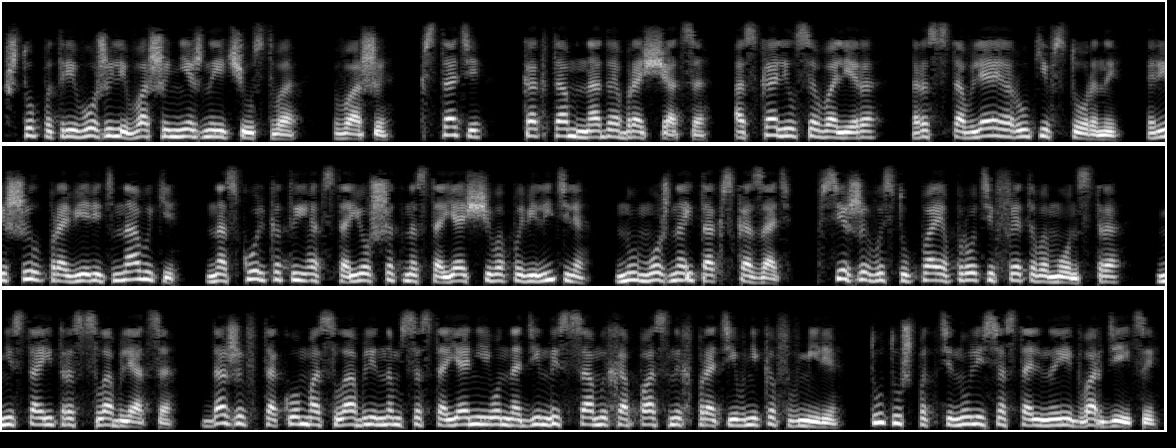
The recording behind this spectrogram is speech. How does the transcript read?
что потревожили ваши нежные чувства, ваши. Кстати, как там надо обращаться? Оскалился Валера, расставляя руки в стороны. Решил проверить навыки, насколько ты отстаешь от настоящего повелителя, ну можно и так сказать. Все же выступая против этого монстра, не стоит расслабляться. Даже в таком ослабленном состоянии он один из самых опасных противников в мире. Тут уж подтянулись остальные гвардейцы.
